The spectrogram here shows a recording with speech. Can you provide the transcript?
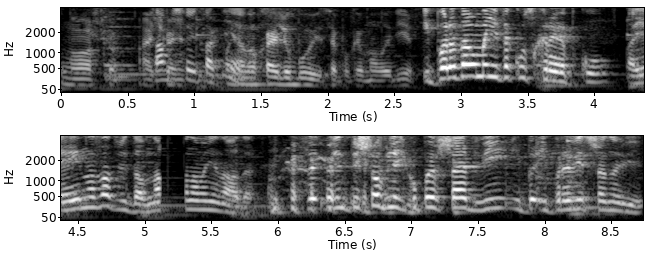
Ну а що? А Там чо все ні? і так Ні, понятно. ну хай любуються, поки молоді. І передав мені таку скрипку, а я її назад віддав, нахуй вона мені треба. Це він пішов, блядь, купив ще дві і, і привіз ще нові.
